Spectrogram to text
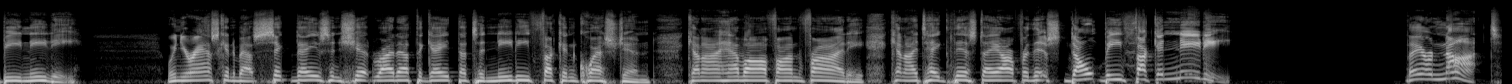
be needy. When you're asking about sick days and shit right out the gate, that's a needy fucking question. Can I have off on Friday? Can I take this day off for this? Don't be fucking needy. They are not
